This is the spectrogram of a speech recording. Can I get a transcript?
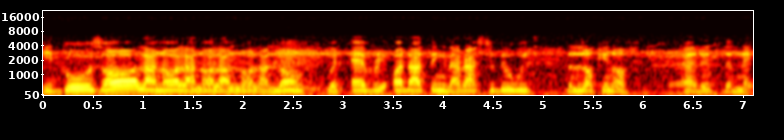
It goes all and all and all and all along with every other thing that has to do with the locking of uh, the, the neck.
